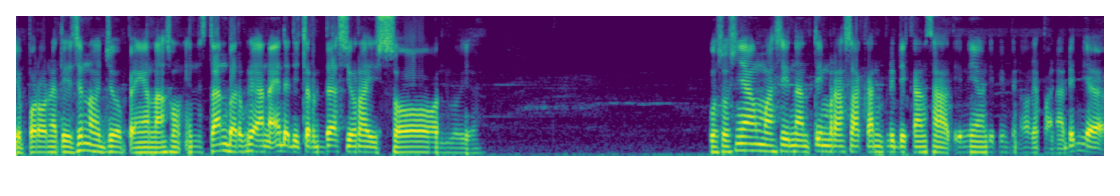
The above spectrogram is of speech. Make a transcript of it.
ya para netizen aja pengen langsung instan baru anaknya jadi cerdas yo raison lo ya khususnya yang masih nanti merasakan pendidikan saat ini yang dipimpin oleh Pak Nadiem ya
